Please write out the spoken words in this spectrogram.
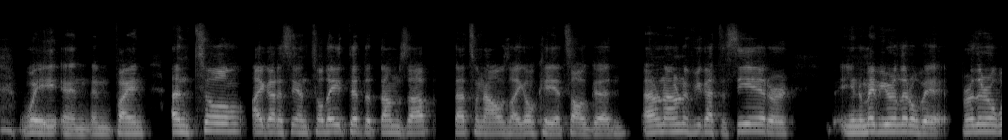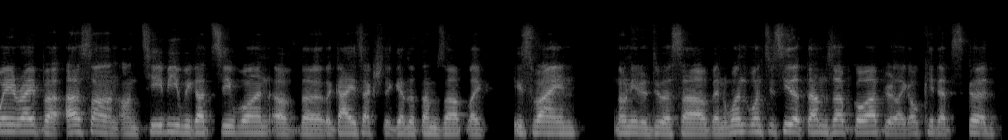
wait and and find until I gotta say until they did the thumbs up. That's when I was like, okay, it's all good. I don't, I don't know if you got to see it or you know maybe you're a little bit further away, right? But us on on TV, we got to see one of the the guys actually give the thumbs up, like he's fine no need to do a sub. And once once you see the thumbs up go up, you're like, okay, that's good.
